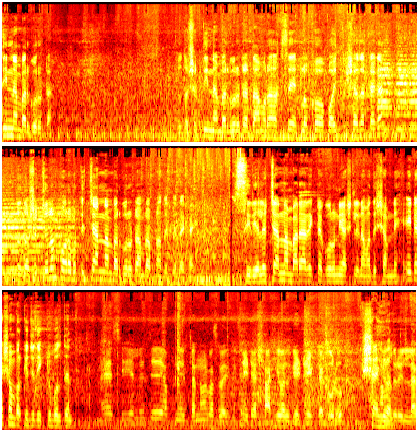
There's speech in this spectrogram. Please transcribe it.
তিন নাম্বার গরুটা। তো দর্শক, তিন নাম্বার গরুটার দাম রাখছে এক লক্ষ পঁয়ত্রিশ হাজার টাকা। তো দর্শক, চলুন পরবর্তী চার নাম্বার গরুটা আমরা আপনাদেরকে দেখাই। সিরিয়ালের চার নাম্বারে আরেকটা গরু নিয়ে আসলেন আমাদের সামনে। এটা সম্পর্কে যদি একটু বলতেন। হ্যাঁ সিরিয়ালের যে আপনি চার নম্বর বাচ্চা দিচ্ছেন এটা শাহিওয়াল গ্রেডের একটা গরু। শাহিওয়াল। আলহামদুলিল্লাহ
